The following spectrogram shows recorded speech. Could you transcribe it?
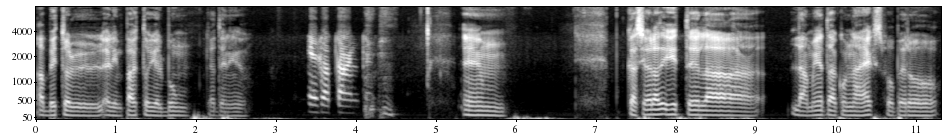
has visto el, el impacto y el boom que ha tenido. Exactamente. eh, casi ahora dijiste la, la meta con la expo, pero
